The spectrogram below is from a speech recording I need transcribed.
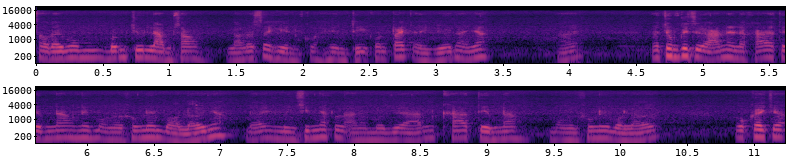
sau đấy bấm, bấm chữ làm xong là nó sẽ hiển hiển thị contract ở dưới này nhé đấy nói chung cái dự án này là khá là tiềm năng nên mọi người không nên bỏ lỡ nhé đấy, mình xin nhắc lại là một dự án khá tiềm năng, mọi người không nên bỏ lỡ. Ok chưa?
